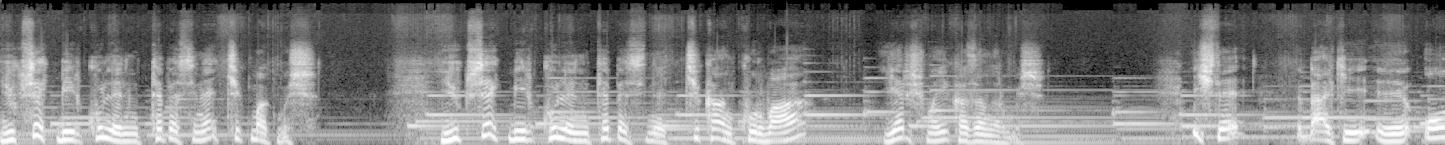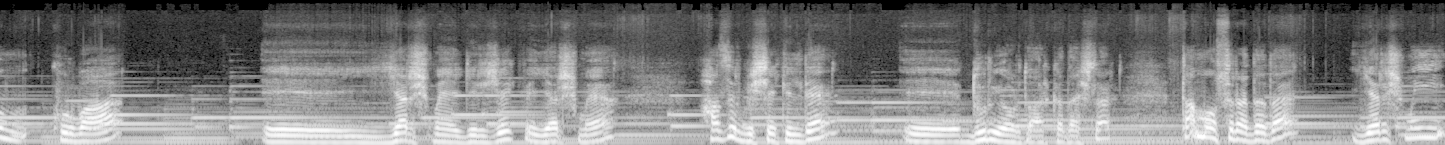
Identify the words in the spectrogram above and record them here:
yüksek bir kulenin tepesine çıkmakmış. Yüksek bir kulenin tepesine çıkan kurbağa yarışmayı kazanırmış. İşte belki 10 kurbağa e, yarışmaya girecek ve yarışmaya hazır bir şekilde e, duruyordu arkadaşlar. Tam o sırada da yarışmayı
